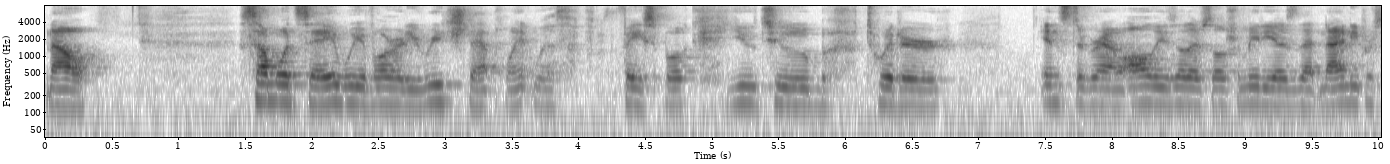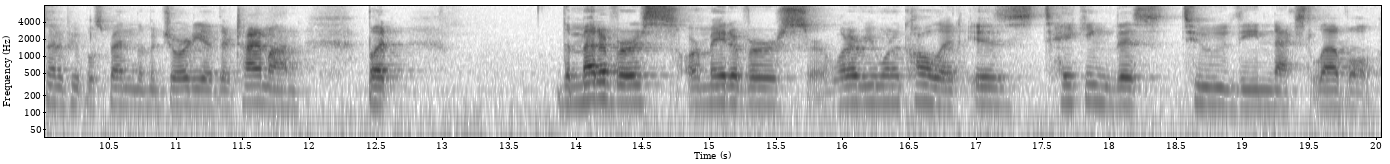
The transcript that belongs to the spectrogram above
Now, some would say we've already reached that point with Facebook, YouTube, Twitter, Instagram, all these other social medias that 90% of people spend the majority of their time on. But the metaverse or metaverse or whatever you want to call it is taking this to the next level.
